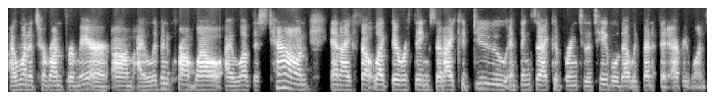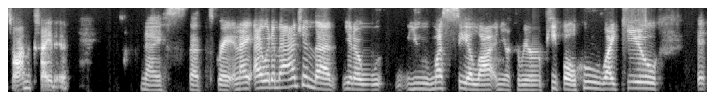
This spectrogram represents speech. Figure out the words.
I wanted to run for mayor. Um, I live in Cromwell. I love this town, and I felt like there were things that I could do and things that I could bring to the table that would benefit everyone. So I'm excited. Nice. That's great. And I, I would imagine that, you know, you must see a lot in your career people who, like you, it,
